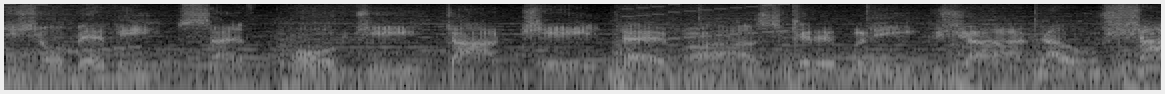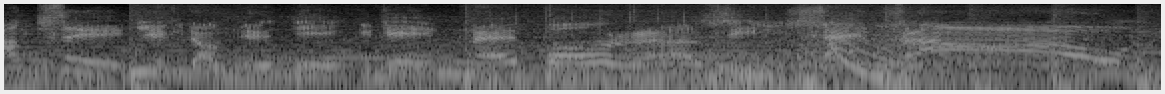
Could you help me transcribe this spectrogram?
Když objeví se v počítači, nemá skrblík žádnou šanci. Nikdo mě nikdy neporazí. Jsem Brown!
